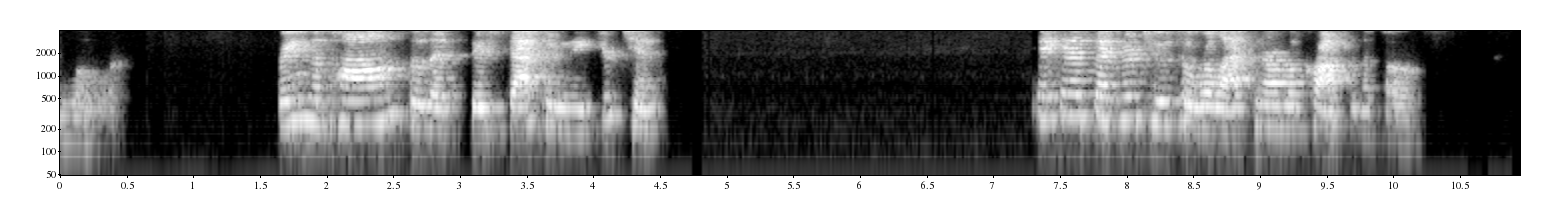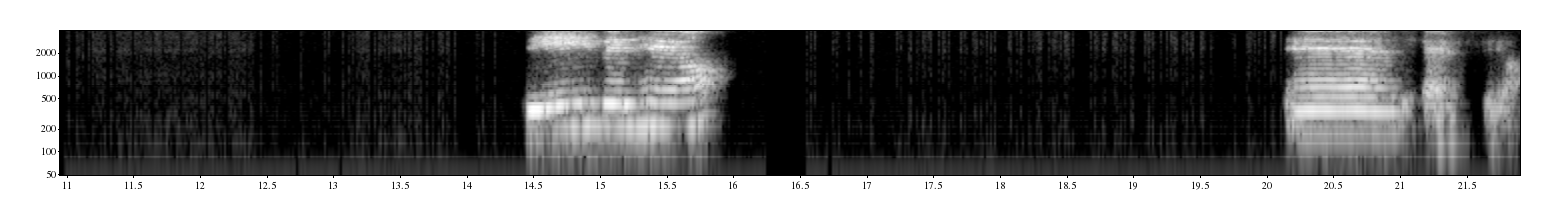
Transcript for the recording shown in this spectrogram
lower. Bring the palms so that they're stacked underneath your chin. Taking a second or two to relax an arm across in the pose. Deep inhale. And exhale.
